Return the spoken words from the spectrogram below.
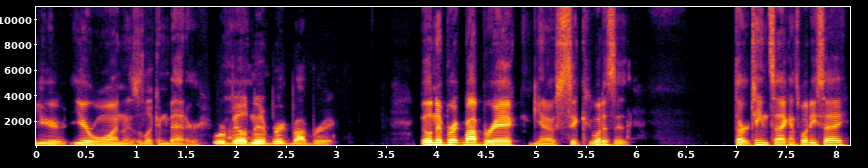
year year one is looking better. We're building um, it brick by brick. Building it brick by brick. You know, six. What is it? Thirteen seconds. What do you say?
